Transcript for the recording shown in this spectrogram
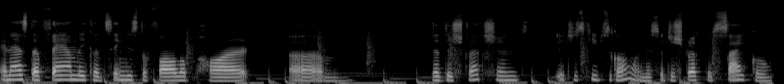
And as the family continues to fall apart, um, the destruction it just keeps going. It's a destructive cycle.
